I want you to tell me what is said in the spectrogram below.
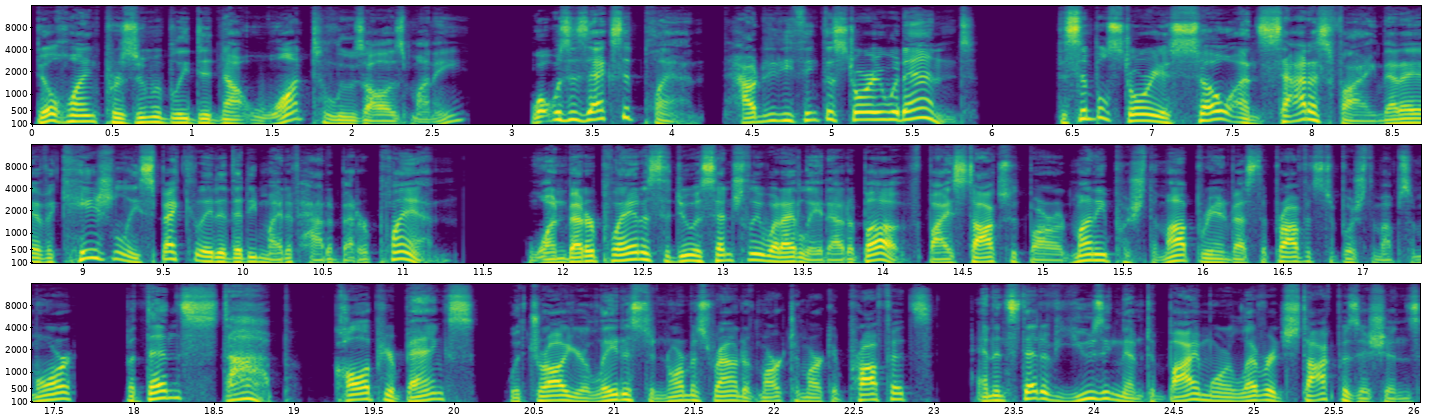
Bill Hwang presumably did not want to lose all his money. What was his exit plan? How did he think the story would end? The simple story is so unsatisfying that I have occasionally speculated that he might have had a better plan. One better plan is to do essentially what I laid out above buy stocks with borrowed money, push them up, reinvest the profits to push them up some more, but then stop. Call up your banks, withdraw your latest enormous round of mark to market profits, and instead of using them to buy more leveraged stock positions,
